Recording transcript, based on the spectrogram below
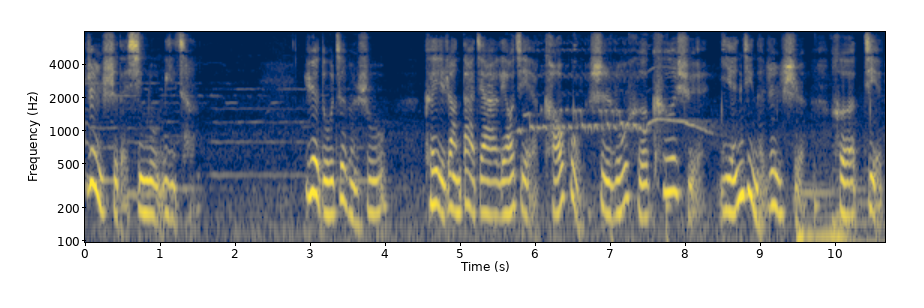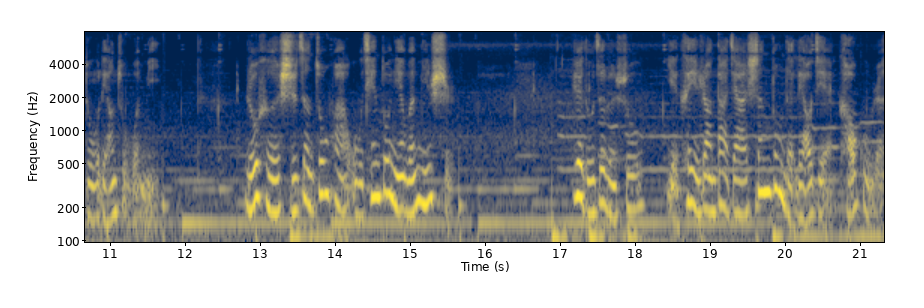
认识的心路历程。阅读这本书，可以让大家了解考古是如何科学、严谨的认识和解读良渚文明，如何实证中华五千多年文明史。阅读这本书，也可以让大家生动地了解考古人，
